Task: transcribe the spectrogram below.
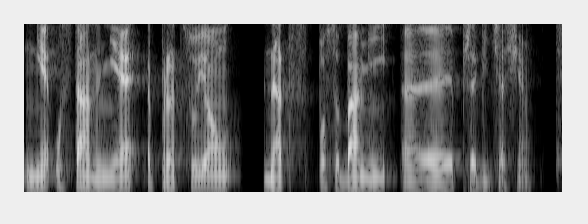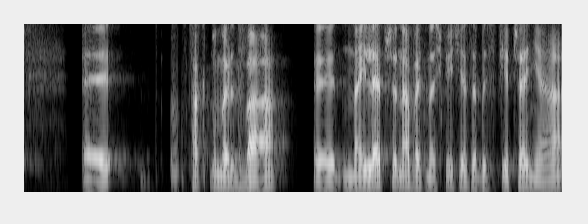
nieustannie pracują nad sposobami e, przebicia się. E, fakt numer dwa. Najlepsze nawet na świecie zabezpieczenia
